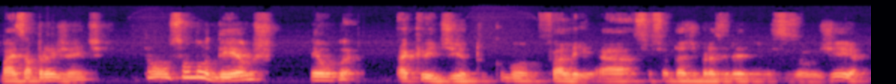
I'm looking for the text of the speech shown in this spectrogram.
mais abrangente. Então, são modelos, eu acredito, como falei, a Sociedade Brasileira de Anestesiologia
